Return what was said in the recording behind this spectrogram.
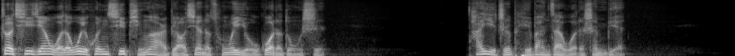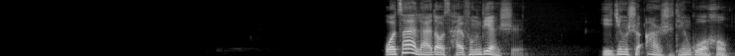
这期间，我的未婚妻平儿表现的从未有过的懂事。他一直陪伴在我的身边。我再来到裁缝店时，已经是二十天过后。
